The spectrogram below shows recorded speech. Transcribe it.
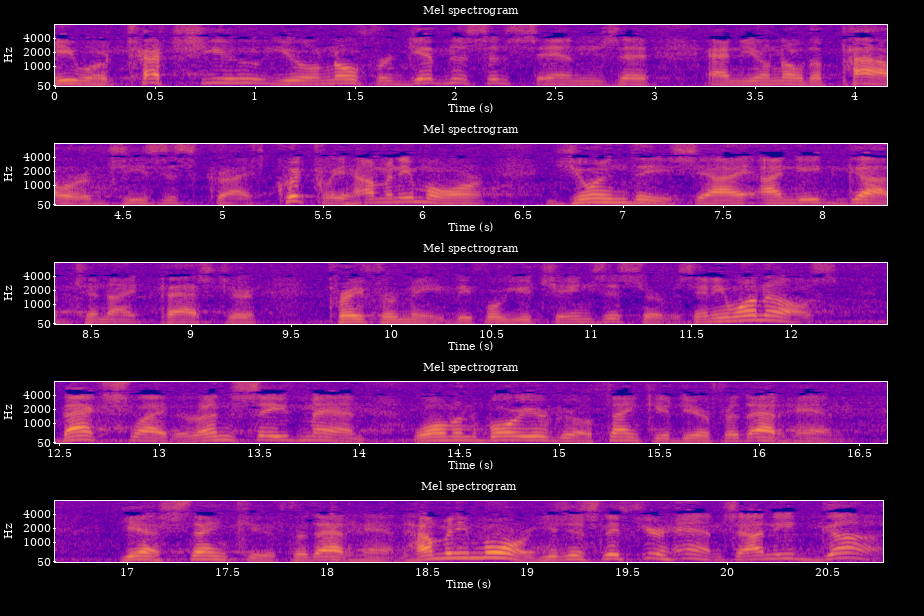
He will touch you. You'll know forgiveness of sins, uh, and you'll know the power of Jesus Christ. Quickly, how many more? Join these. Say, I, I need God tonight, Pastor. Pray for me before you change this service. Anyone else? Backslider, unsaved man, woman, boy, or girl. Thank you, dear, for that hand. Yes, thank you for that hand. How many more? You just lift your hands. I need God.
